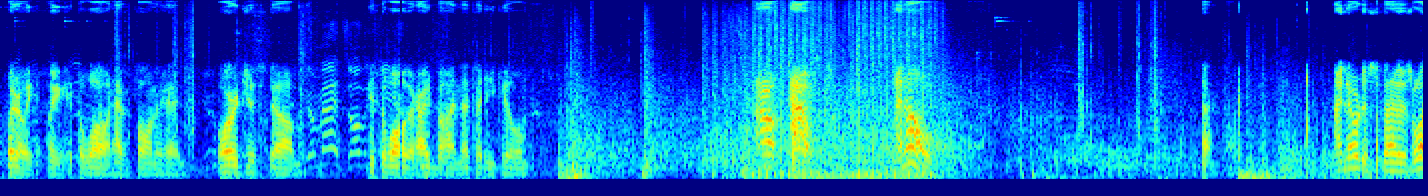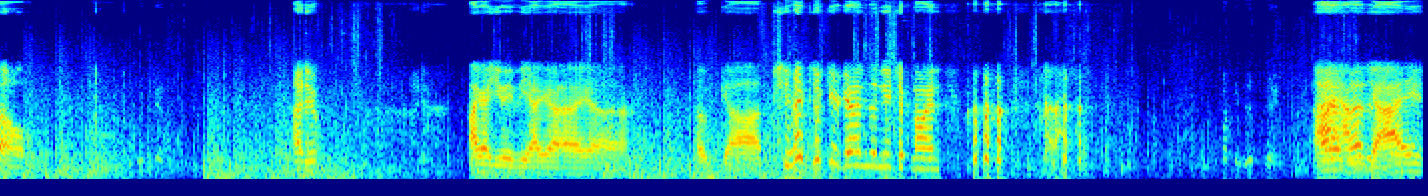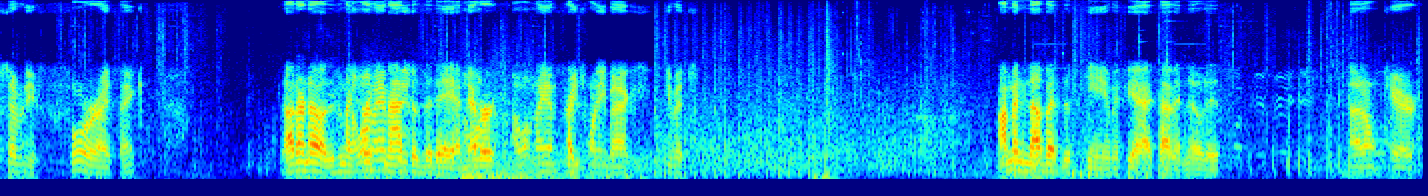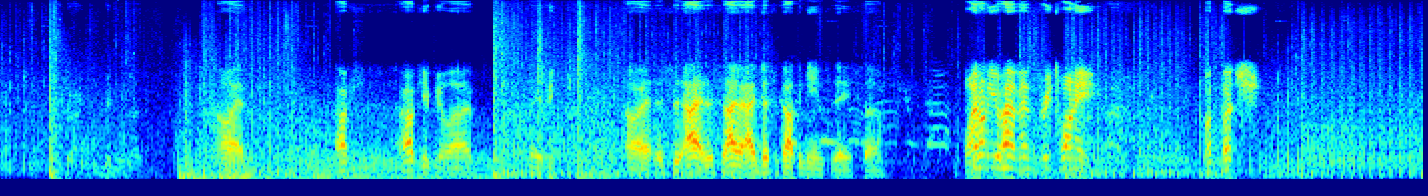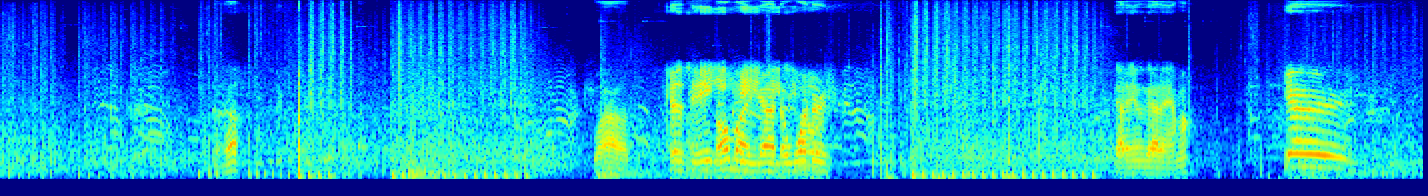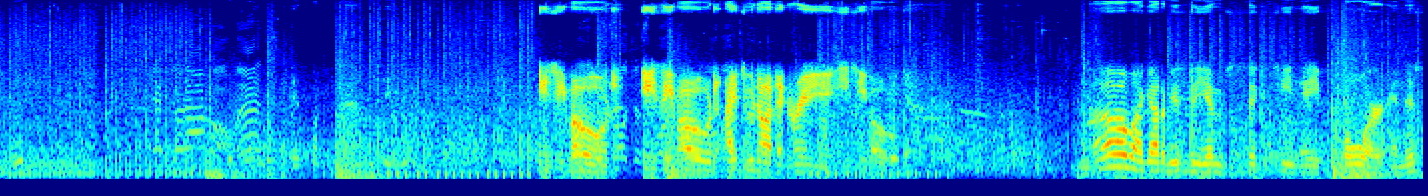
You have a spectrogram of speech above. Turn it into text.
Literally, like hit the wall and have it fall on their head, or just um hit the wall they're hiding behind. That's how you kill them. Ow! Ow! I know. I noticed that as well. I do. I got UAV. I got. I uh. Oh God. I took your gun, then you took mine. I, Uh, I'm that a guy. is an AK-74, I think. I don't know. This is my I first my match of the day. I've I never. Want, I want my M320 back. Give it. I'm a nub at this game. If you guys haven't noticed. I don't care. Alright. I'll, I'll keep you alive, baby. Alright. This is. I. This. Is, I. I just got the game today, so. Why don't you have M320? Butch. Well, Wow. Because the oh my AK god, no wonder. Got anyone got ammo? Yay! Easy mode! Easy mode! I do not agree! Easy mode. Oh my god, I'm using the M16A4, and this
